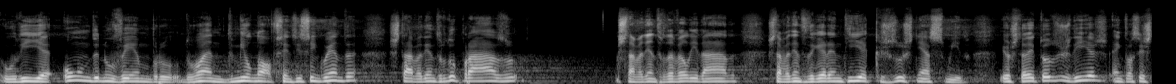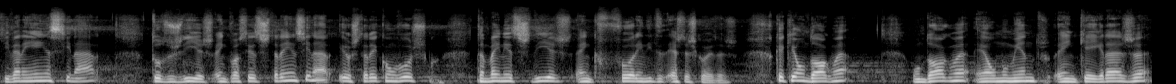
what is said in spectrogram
o dia 1 de novembro do ano de 1950 estava dentro do prazo estava dentro da validade, estava dentro da garantia que Jesus tinha assumido. Eu estarei todos os dias em que vocês estiverem a ensinar, todos os dias em que vocês estarem a ensinar, eu estarei convosco também nesses dias em que forem ditas estas coisas. O que é que é um dogma? Um dogma é um momento em que a Igreja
